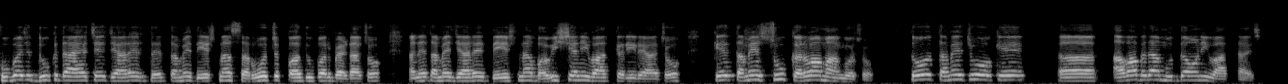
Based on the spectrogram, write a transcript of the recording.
ખૂબ જ દુઃખદાયક છે. જ્યારે તમે દેશના સર્વોચ્ચ પદ ઉપર બેઠા છો અને તમે જ્યારે દેશના ભવિષ્યની વાત કરી રહ્યા છો કે તમે શું કરવા માંગો છો, તો તમે જુઓ કે આવા બધા મુદ્દાઓની વાત થાય છે.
